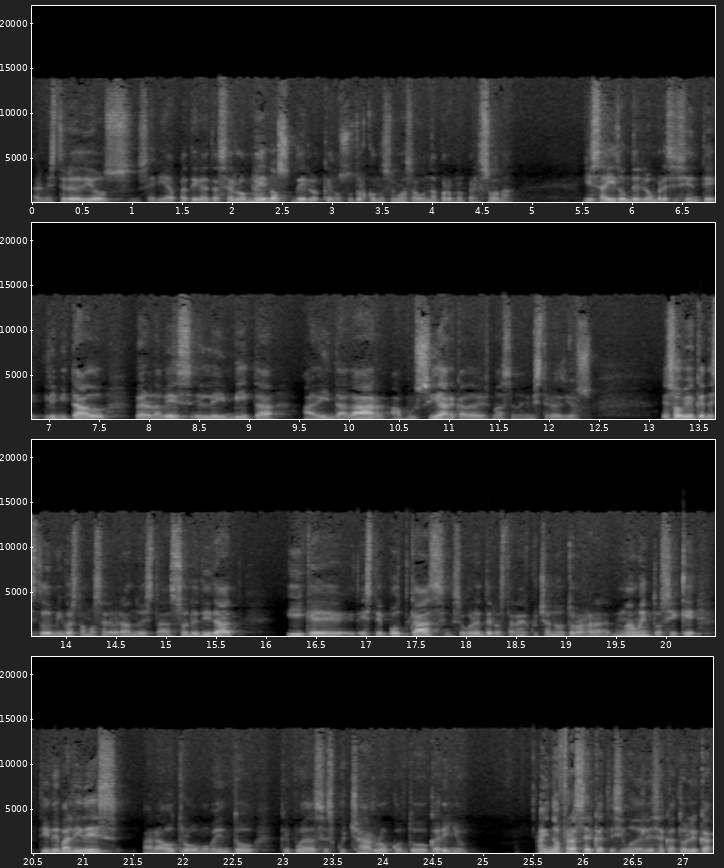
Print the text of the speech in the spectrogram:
al misterio de Dios sería prácticamente hacerlo menos de lo que nosotros conocemos a una propia persona. Y es ahí donde el hombre se siente limitado, pero a la vez le invita a indagar, a bucear cada vez más en el misterio de Dios. Es obvio que en este domingo estamos celebrando esta solemnidad y que este podcast seguramente lo estarán escuchando en otro momento, así que tiene validez para otro momento que puedas escucharlo con todo cariño. Hay una frase del Catecismo de la Iglesia Católica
